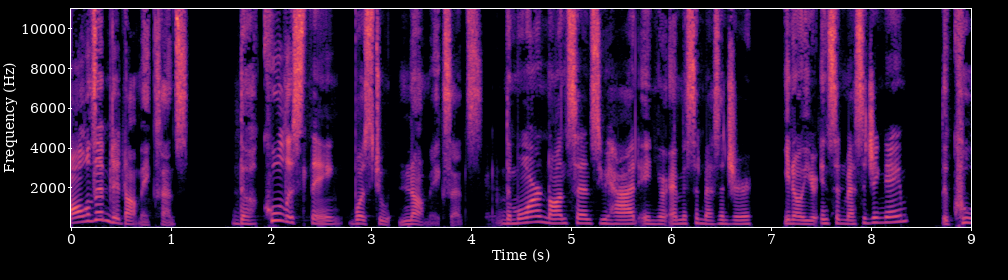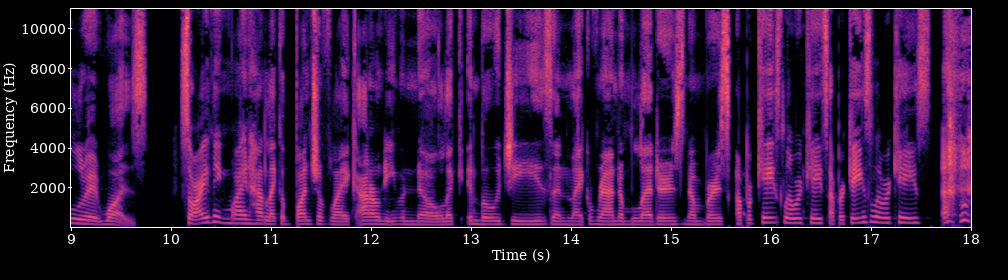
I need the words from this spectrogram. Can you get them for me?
All of them did not make sense. The coolest thing was to not make sense. The more nonsense you had in your MSN Messenger, you know, your instant messaging name, the cooler it was. So I think mine had like a bunch of like, I don't even know, like emojis and like random letters, numbers, uppercase, lowercase, uppercase, lowercase.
